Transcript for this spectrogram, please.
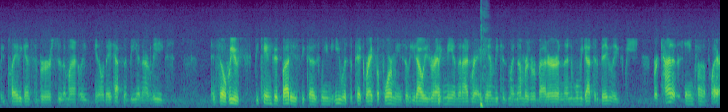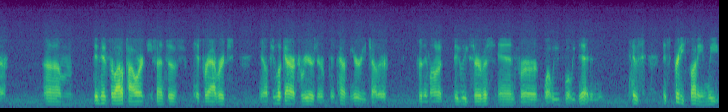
we played against the Brewers through the minor league. You know, they happened to be in our leagues, and so we became good buddies because we he was the pick right before me, so he'd always rag me, and then I'd rag him because my numbers were better. And then when we got to the big leagues, we were kind of the same kind of player. Um, didn't hit for a lot of power, defensive, hit for average. You know, if you look at our careers, they're, they kind of mirror each other for the amount of big league service and for what we what we did. And it was it's pretty funny. And we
